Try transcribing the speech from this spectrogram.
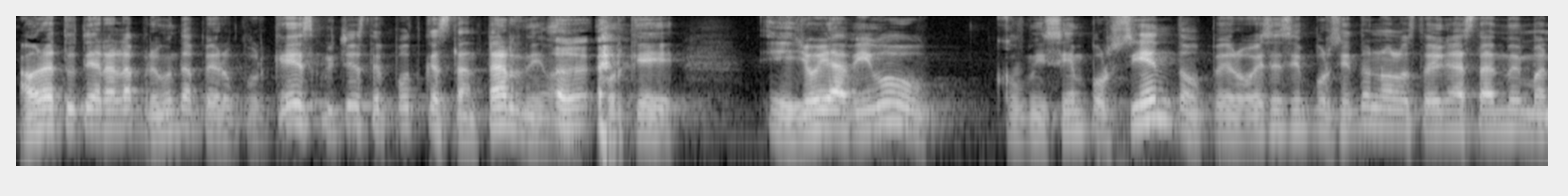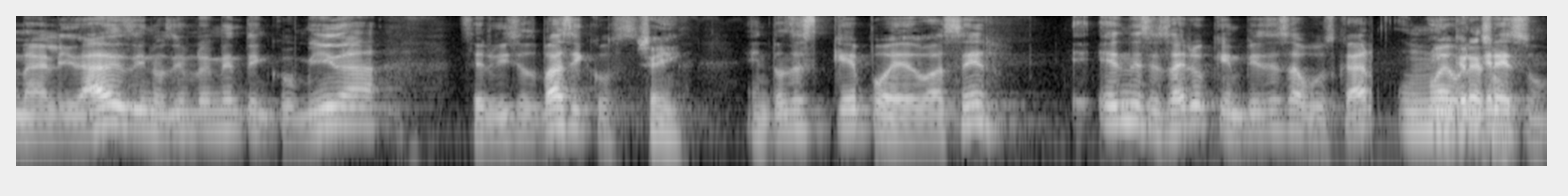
Ahora tú te harás la pregunta, pero ¿por qué escuché este podcast tan tarde? Porque eh, yo ya vivo con mi 100%, pero ese 100% no lo estoy gastando en banalidades, sino simplemente en comida, servicios básicos. Sí. Entonces, ¿qué puedo hacer? E, es necesario que empieces a buscar un nuevo ingreso,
